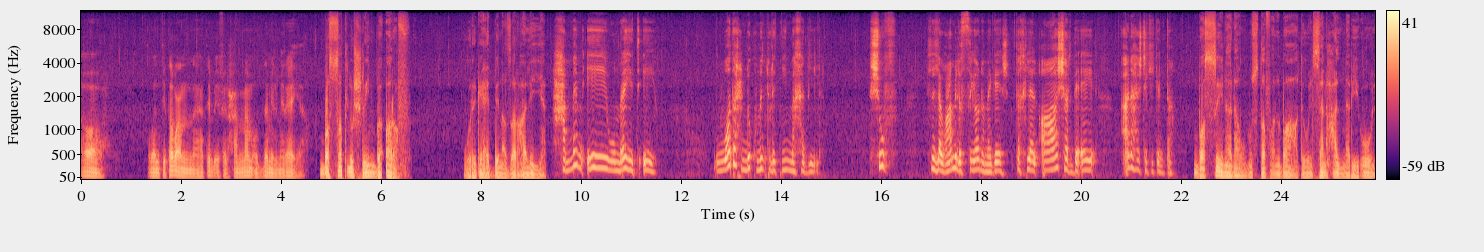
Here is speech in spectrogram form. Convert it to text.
آه وانت طبعا هتبقي في الحمام قدام المراية. بصت له شيرين بقرف ورجعت بنظرها ليا. حمام إيه ومراية إيه؟ واضح إنكم أنتوا الاتنين مخابيل. شوف لو عامل الصيانة ما جاش في خلال عشر دقايق أنا هشتكيك أنت. بصينا أنا ومصطفى لبعض ولسان حالنا بيقول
